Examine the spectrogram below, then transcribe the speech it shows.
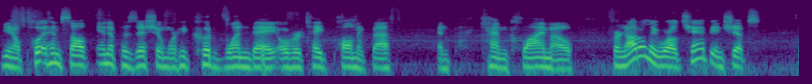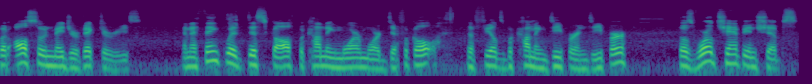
you know, put himself in a position where he could one day overtake Paul McBeth and Ken Climo for not only world championships, but also in major victories. And I think with disc golf becoming more and more difficult, the field's becoming deeper and deeper, those world championships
